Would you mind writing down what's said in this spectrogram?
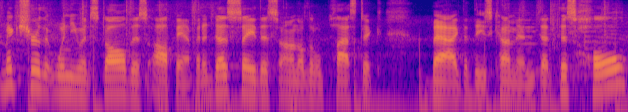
make sure that when you install this op amp, and it does say this on the little plastic bag that these come in, that this hole,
